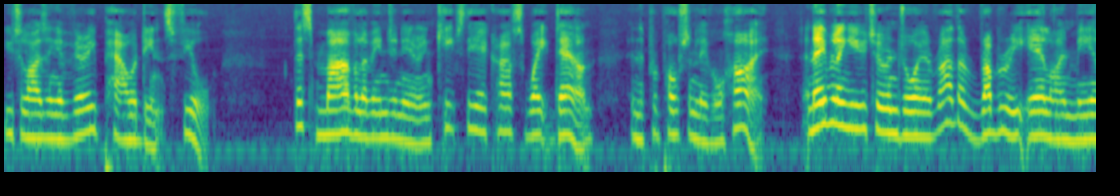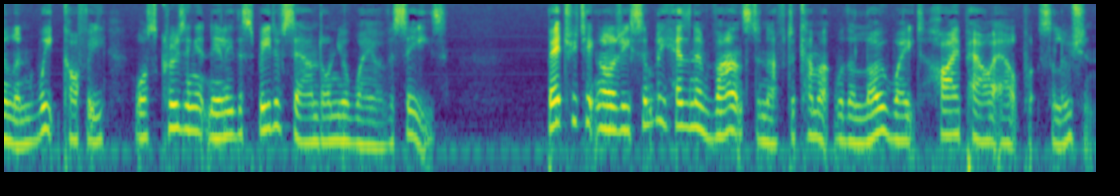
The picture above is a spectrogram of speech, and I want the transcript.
utilizing a very power dense fuel. This marvel of engineering keeps the aircraft's weight down and the propulsion level high, enabling you to enjoy a rather rubbery airline meal and weak coffee whilst cruising at nearly the speed of sound on your way overseas. Battery technology simply hasn't advanced enough to come up with a low weight, high power output solution.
